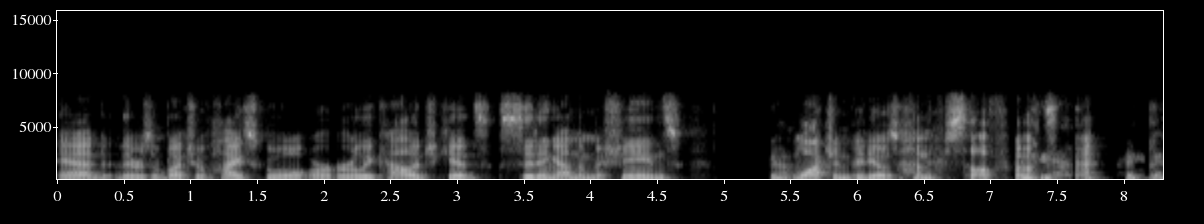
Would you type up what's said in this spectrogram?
and there's a bunch of high school or early college kids sitting on the machines yeah. watching videos on their cell phones. yeah.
